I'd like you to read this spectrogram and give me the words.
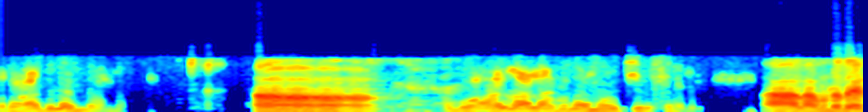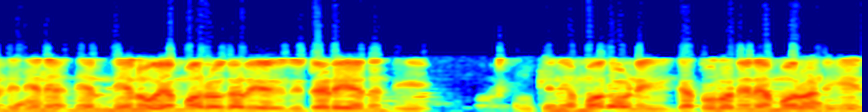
రాజులండి వాళ్ళు. వాళ్ళు అలాగే నమోదు చేశారు. అలా ఉండదండి. నేను నేను నేను ఎంఆర్ఓ గారు రిటైర్డ్ అయ్యానండి. నేను ఎంఆర్ఓని గతంలో నేను ఎంఆర్ఓ అని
